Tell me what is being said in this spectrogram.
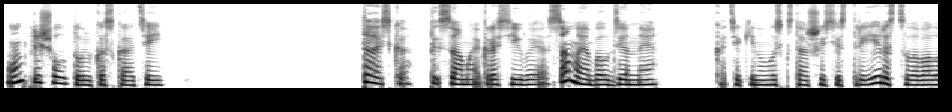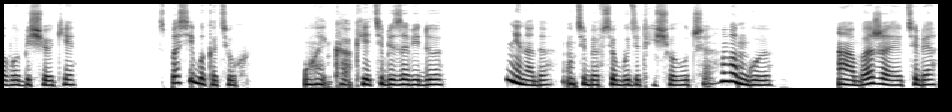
он пришел только с Катей. «Таська, ты самая красивая, самая обалденная». Катя кинулась к старшей сестре и расцеловала в обе щеки. «Спасибо, Катюх». «Ой, как я тебе завидую». «Не надо, у тебя все будет еще лучше. Вангую». «Обожаю тебя».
